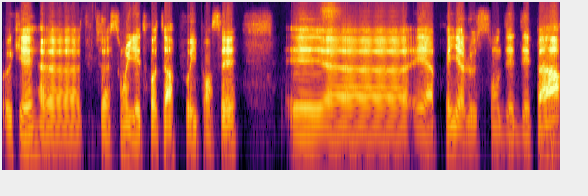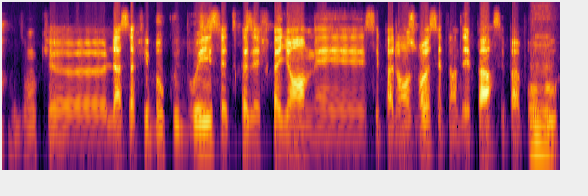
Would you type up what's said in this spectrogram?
ok, euh, de toute façon, il est trop tard pour y penser. Et, euh, et après, il y a le son des départs. Donc euh, là, ça fait beaucoup de bruit, c'est très effrayant, mais c'est pas dangereux. C'est un départ, c'est pas pour mmh. vous.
